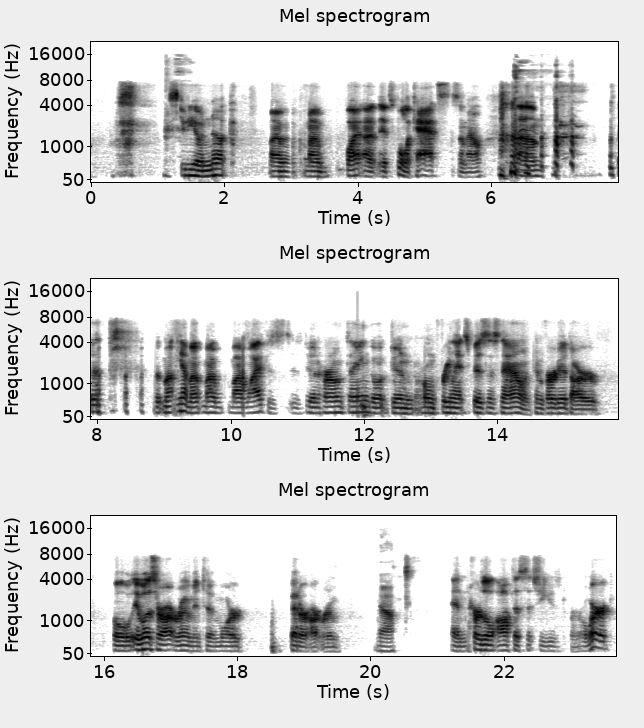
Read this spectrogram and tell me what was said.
studio Nook. My my wi- uh, it's full of cats somehow. Um, but my yeah, my, my, my wife is, is doing her own thing, going doing her own freelance business now, and converted our well, it was her art room into a more better art room, Yeah, and her little office that she used for her work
